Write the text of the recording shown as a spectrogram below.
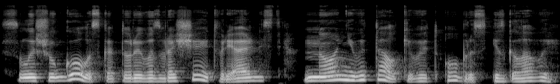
Слышу голос, который возвращает в реальность, но не выталкивает образ из головы.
